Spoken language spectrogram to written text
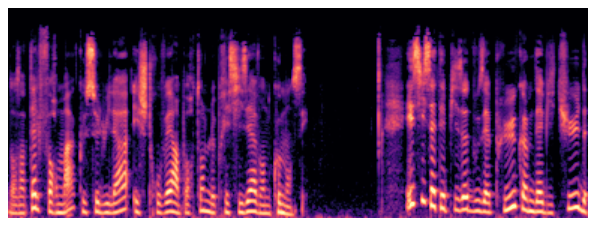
dans un tel format que celui-là, et je trouvais important de le préciser avant de commencer. Et si cet épisode vous a plu, comme d'habitude,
